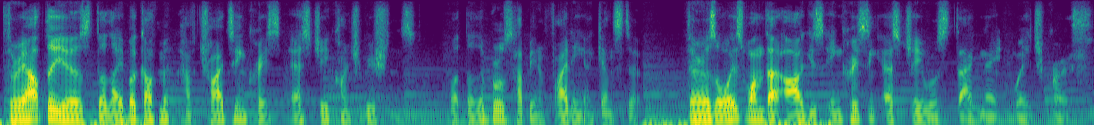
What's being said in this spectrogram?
Throughout the years, the Labour government have tried to increase SG contributions, but the Liberals have been fighting against it. There is always one that argues increasing SG will stagnate wage growth.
